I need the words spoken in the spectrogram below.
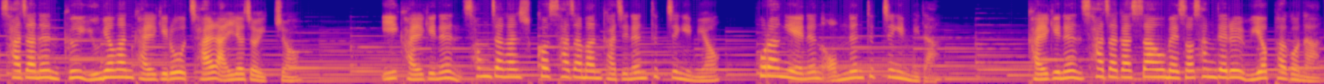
사자는 그 유명한 갈기로 잘 알려져 있죠. 이 갈기는 성장한 수컷 사자만 가지는 특징이며 호랑이에는 없는 특징입니다. 갈기는 사자가 싸움에서 상대를 위협하거나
